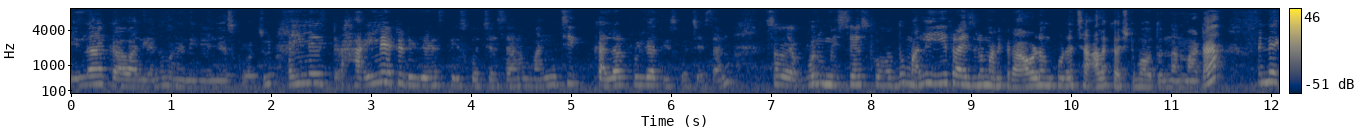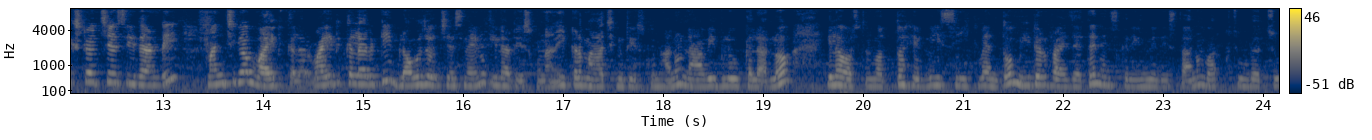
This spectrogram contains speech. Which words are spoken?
ఎలా కావాలి అని మనం డిజైన్ చేసుకోవచ్చు. హైలైట్ హైలైట్ డిజైన్స్ తీసుకొచ్చేసాను. మంచి కలర్ఫుల్గా తీసుకొచ్చేసాను. సో ఎవ్వరు మిస్ చేసుకోవద్దు. మళ్ళీ ఈ ప్రైస్లో మనకి రావడం కూడా చాలా కష్టం అవుతుంది అనమాట అండ్ నెక్స్ట్ వచ్చేసి ఇదండి. మంచిగా వైట్ కలర్ వైట్ కలర్కి బ్లౌజ్ వచ్చేసి నేను ఇలా తీసుకున్నాను. ఇక్కడ మ్యాచింగ్ తీసుకున్నాను. నావీ బ్లూ కలర్లో ఇలా వస్తుంది. మొత్తం హెవీ సీక్వెన్తో మీటర్ ప్రైజ్ అయితే నేను స్క్రీన్ మీద ఇస్తాను. వర్క్ చూడొచ్చు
